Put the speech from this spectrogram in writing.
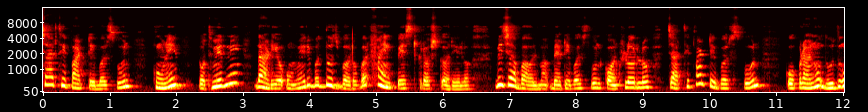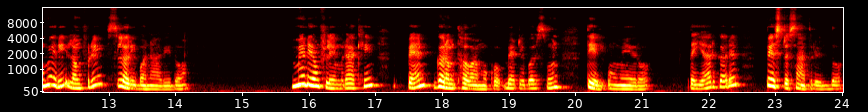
ચારથી પાંચ ટેબલ સ્પૂન કૂણી, કોથમીરની દાંડીઓ ઉમેરી બધું જ બરોબર ફાઇન પેસ્ટ ક્રશ કરેલો. બીજા બાઉલમાં બે ટેબલ સ્પૂન કોર્નફ્લોર લો ચારથી પાંચ ટેબલ સ્પૂન કોપરાનું દૂધ ઉમેરી લંફરી સ્લરી બનાવી દો. મીડિયમ ફ્લેમ રાખી પેન ગરમ થવા મૂકો. બે ટેબલ સ્પૂન તેલ ઉમેરો. તૈયાર કરેલ પેસ્ટ સાંતળી દો.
